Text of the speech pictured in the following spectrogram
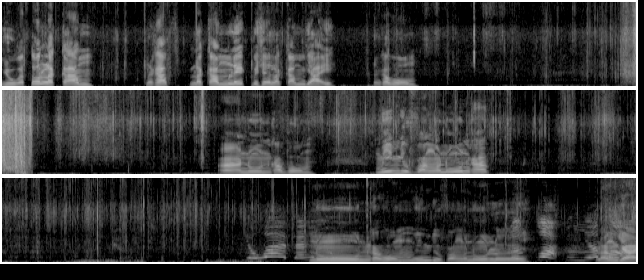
อยู่กับต้นละกำ นะครับละกำเล็กไม่ใช่ละกำใหญ่นะครับผมอ่านู่นครับผมมิมอยู่ฝั่งนู้นครับเดี๋ยวว่าไปนู่นครับผมมิมอยู่ฝั่งนู้นเลยกอดตรงเนี้ยหลังใหญ่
